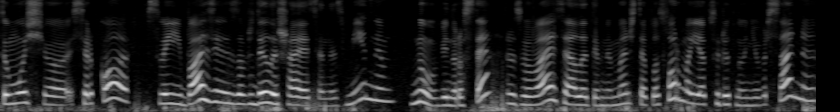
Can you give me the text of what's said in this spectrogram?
Тому що Сірко в своїй базі завжди лишається незмінним. Ну він росте, розвивається, але тим не менш ця платформа є абсолютно універсальною,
